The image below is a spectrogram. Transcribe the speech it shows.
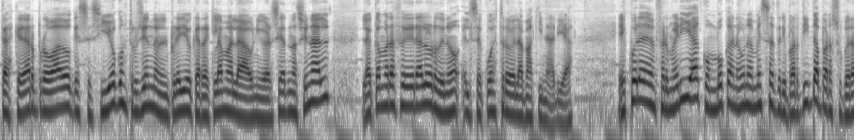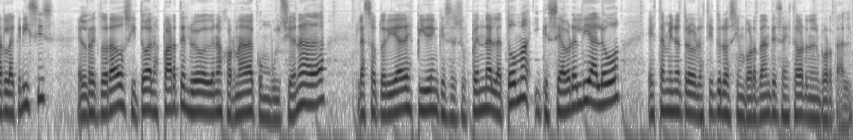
tras quedar probado que se siguió construyendo en el predio que reclama la Universidad Nacional, la Cámara Federal ordenó el secuestro de la maquinaria. Escuela de Enfermería convocan a una mesa tripartita para superar la crisis. El rectorado citó a las partes luego de una jornada convulsionada. Las autoridades piden que se suspenda la toma y que se abra el diálogo. Es también otro de los títulos importantes a esta hora en el portal.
